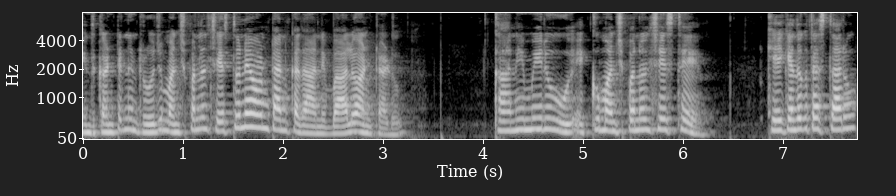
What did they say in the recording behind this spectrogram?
ఎందుకంటే నేను రోజు మంచి పనులు చేస్తూనే ఉంటాను కదా అని బాలు అంటాడు. కానీ మీరు ఎక్కువ మంచి పనులు చేస్తే కేక్ ఎందుకు తెస్తారు?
